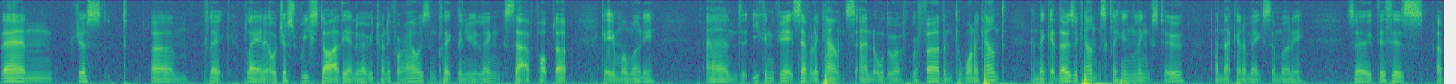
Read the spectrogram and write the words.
then just um, click play and it will just restart at the end of every 24 hours and click the new links that have popped up get you more money. And you can create several accounts and all the refer them to one account and then get those accounts clicking links too and that kind of makes some money. So this is a,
